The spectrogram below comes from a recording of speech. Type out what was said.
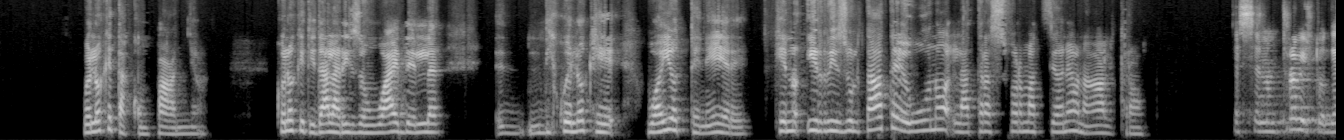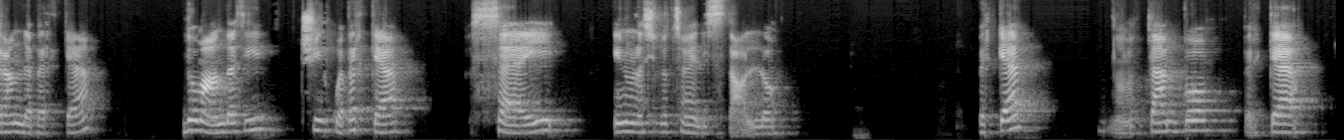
quello che ti accompagna, quello che ti dà la reason why del, eh, di quello che vuoi ottenere, che no, il risultato è uno, la trasformazione è un altro. E se non trovi il tuo grande perché, domandati 5 perché sei in una situazione di stallo. Perché? Non ho tempo, perché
